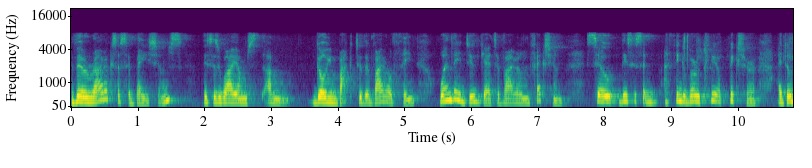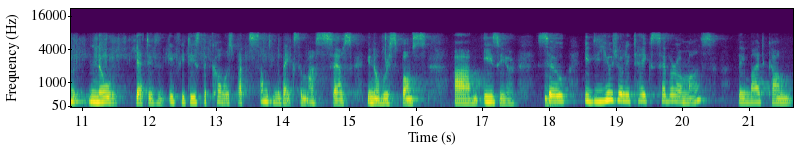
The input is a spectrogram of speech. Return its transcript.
there are exacerbations this is why I'm, I'm going back to the viral thing, when they do get a viral infection. So this is, a, I think, a very clear picture. I don't know yet if, if it is the cause, but something makes the mast cells, you know, response um, easier. So it usually takes several months. They might come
